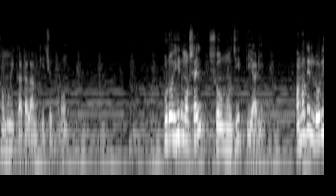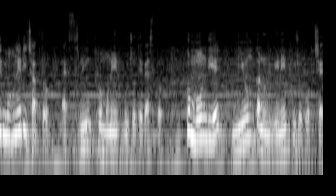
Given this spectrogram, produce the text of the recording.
সময় কাটালাম কিছুক্ষণ। পুরোহিত মশাই, সৌম্যজিৎ তিয়ারি। আমাদের ললিত মোহনেরই ছাত্র। এক স্নিগ্ধ মনে পুজোতে ব্যস্ত। খুব মন দিয়ে নিয়ম কানুন মেনে পুজো করছে।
